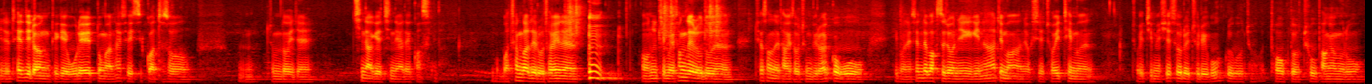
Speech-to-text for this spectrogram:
이제 테디랑 되게 오랫동안 할 수 있을 것 같아서 음, 좀더 이제 친하게 지내야 될 것 같습니다. 뭐 마찬가지로 저희는 어느 팀을 상대로든 최선을 다해서 준비를 할 거고 이번에 샌드박스전이기는 하지만 역시 저희 팀은 저희 팀의 실수를 줄이고 그리고 저- 더욱더 좋은 방향으로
